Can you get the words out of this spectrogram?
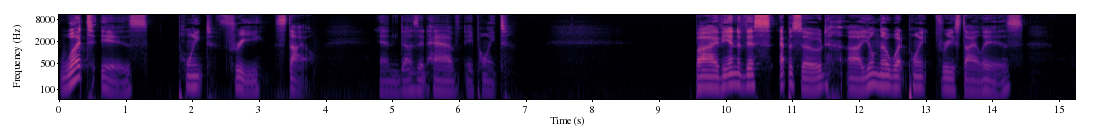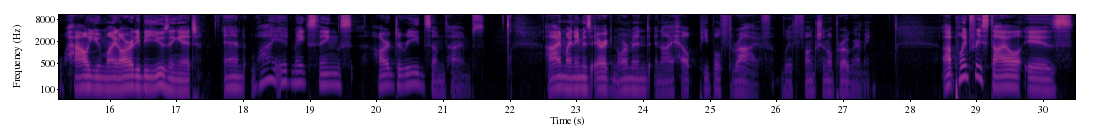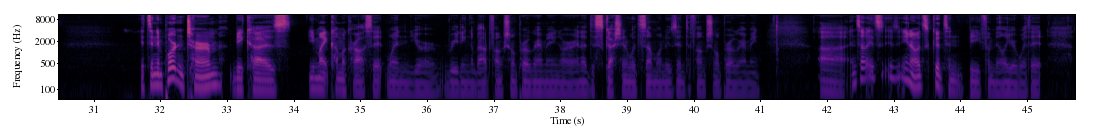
What is point free style? And does it have a point? By the end of this episode, uh, you'll know what point free style is, how you might already be using it, and why it makes things hard to read sometimes. Hi, my name is Eric Normand, and I help people thrive with functional programming. Uh, point free style is it's an important term because you might come across it when you're reading about functional programming or in a discussion with someone who's into functional programming. Uh, and so it's, it's, you know it's good to be familiar with it.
